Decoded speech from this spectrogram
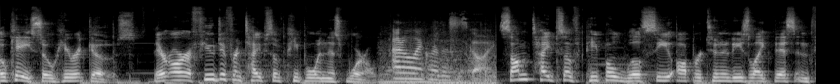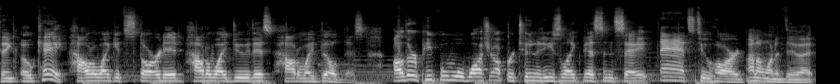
Okay, so here it goes. There are a few different types of people in this world. I don't like where this is going. Some types of people will see opportunities like this and think, okay, how do I get started? How do I do this? How do I build this? Other people will watch opportunities like this and say, eh, it's too hard. I don't want to do it.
